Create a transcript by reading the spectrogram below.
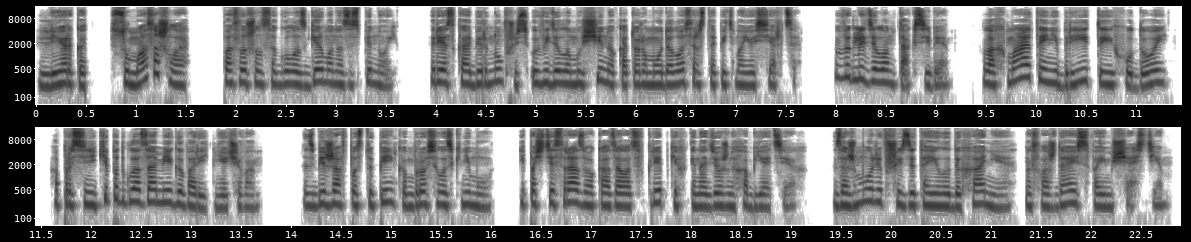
«Лерка, с ума сошла?» Послышался голос Германа за спиной. Резко обернувшись, увидела мужчину, которому удалось растопить мое сердце. Выглядел он так себе. Лохматый, небритый худой, а про синяки под глазами и говорить нечего. Сбежав по ступенькам, бросилась к нему и почти сразу оказалась в крепких и надежных объятиях. Зажмурившись, затаила дыхание, наслаждаясь своим счастьем.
